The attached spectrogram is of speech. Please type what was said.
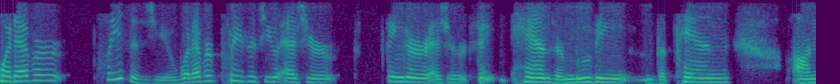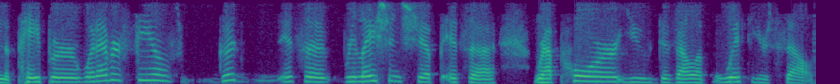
whatever pleases you, whatever pleases you as your finger, as your hands are moving the pen on the paper, whatever feels good. It's a relationship. It's a rapport you develop with yourself.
